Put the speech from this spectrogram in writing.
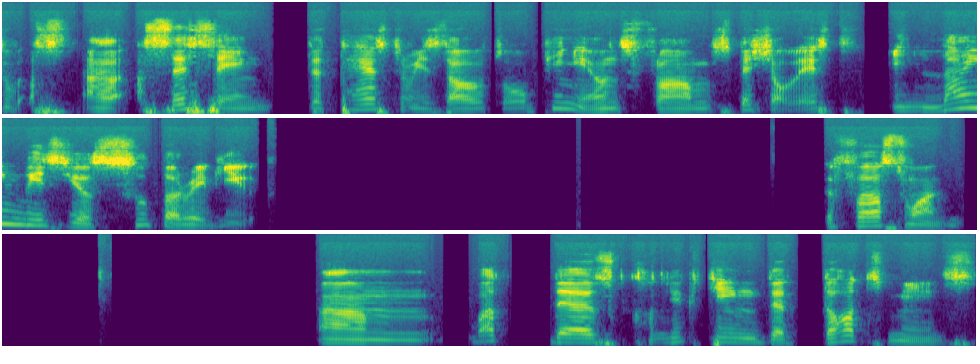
to uh, assessing the test results or opinions from specialists in line with your super review. The first one, um, what does connecting the dots means?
